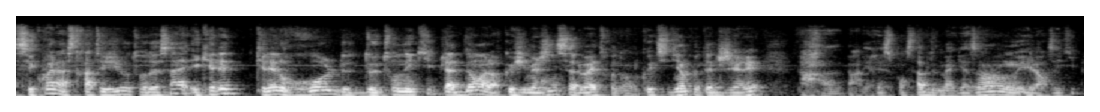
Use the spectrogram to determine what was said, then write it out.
C'est quoi la stratégie autour de ça et quel est, quel est le rôle de, ton équipe là-dedans alors que j'imagine ça doit être dans le quotidien peut-être géré par, par les responsables de magasins et leurs équipes?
